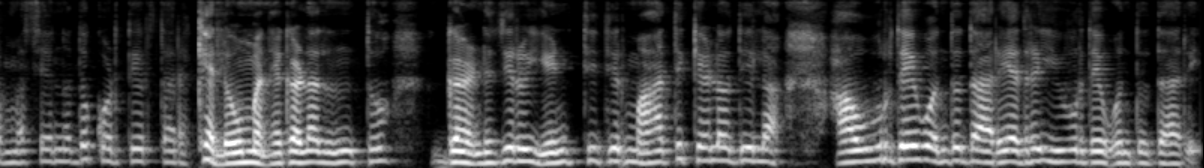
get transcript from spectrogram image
ಸಮಸ್ಯೆ ಅನ್ನೋದು ಕೊಡ್ತಿರ್ತಾರೆ. ಕೆಲವು ಮನೆಗಳಲ್ಲಂತೂ ಗಂಡದಿರು, ಹೆಂಡ್ತಿದಿರು ಮಾತು ಕೇಳೋದಿಲ್ಲ ಅವ್ರದ್ದೇ ಒಂದು ದಾರಿ ಆದರೆ ಇವ್ರದ್ದೇ ಒಂದು ದಾರಿ.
